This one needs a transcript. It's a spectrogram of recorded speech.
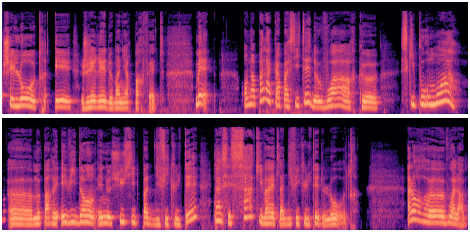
chez l'autre et géré de manière parfaite. Mais on n'a pas la capacité de voir que ce qui pour moi euh, me paraît évident et ne suscite pas de difficulté, ben c'est ça qui va être la difficulté de l'autre. Alors euh, voilà.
